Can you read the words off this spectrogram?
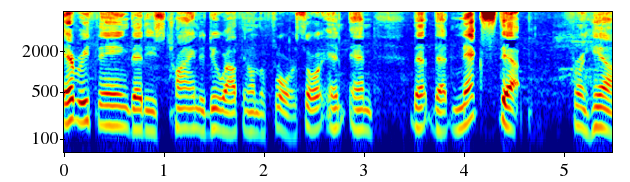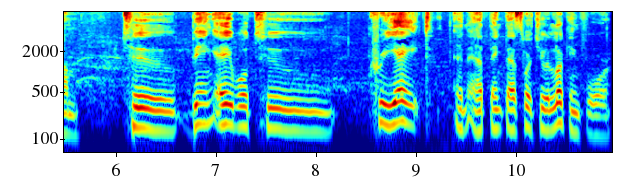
everything that he's trying to do out there on the floor. So, and, and that, that next step for him to being able to create, and I think that's what you're looking for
